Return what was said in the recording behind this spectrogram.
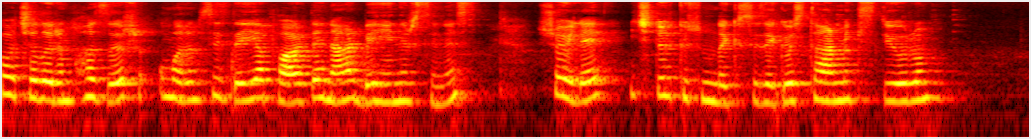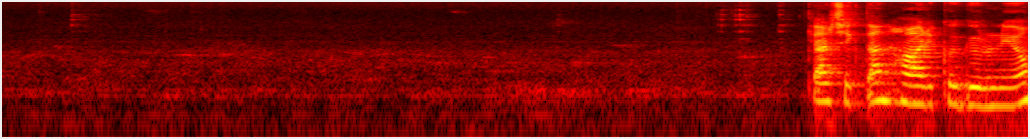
Poğaçalarım hazır. Umarım siz de yapar, dener, beğenirsiniz. Şöyle iç döküsünü de size göstermek istiyorum. Gerçekten harika görünüyor.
